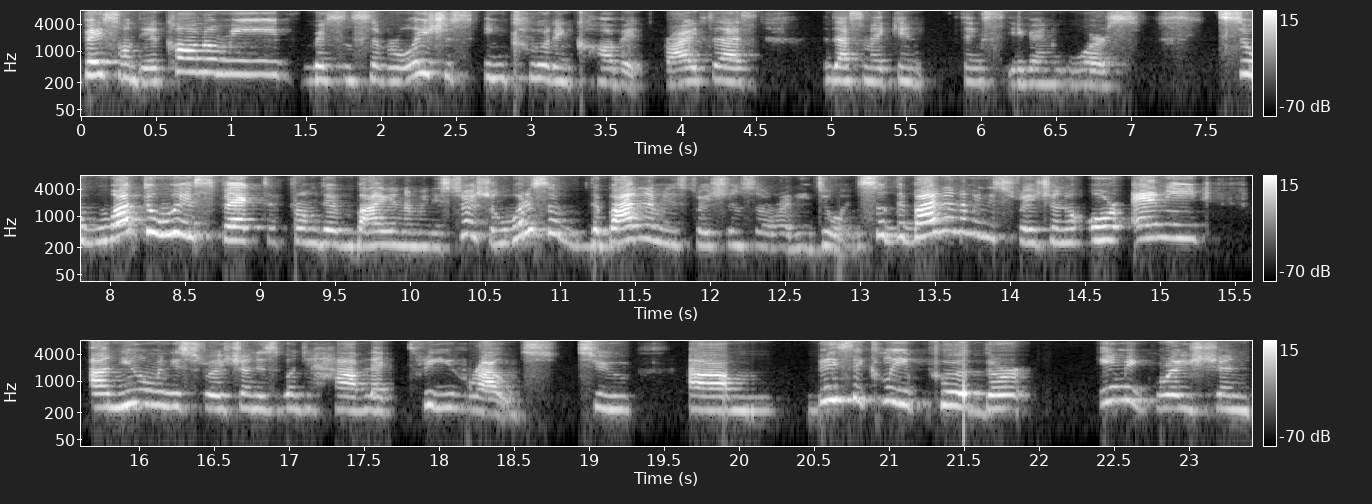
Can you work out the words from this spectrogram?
based on the economy, based on several issues, including COVID, right? That's that's making things even worse. So what do we expect from the Biden administration? What is the Biden administration is already doing? So the Biden administration or any uh, new administration is going to have like three routes to um, basically put their immigration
